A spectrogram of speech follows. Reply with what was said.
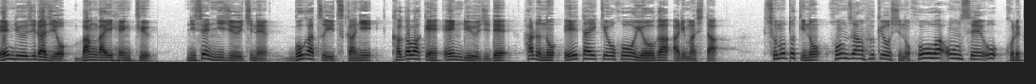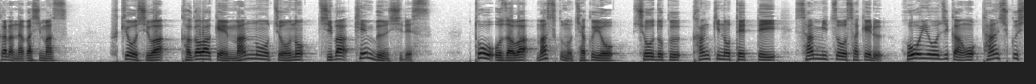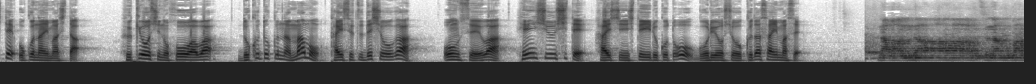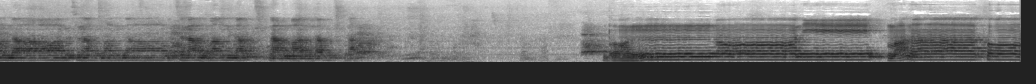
遠流寺ラジオ番外編9 2021年5月5日に香川県遠流寺で春の永代教法要がありました。その時の本山布教師の法話音声をこれから流します。布教師は香川県万能町の千葉健文氏です。当小座はマスクの着用消毒換気の徹底3密を避ける法要時間を短縮して行いました。布教師の法話は独特な間も大切でしょうが音声は編集して配信していることをご了承くださいませ。ナマンダナムマンダナムマンダナムマンダナムマンダナ煩悩にまなこ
